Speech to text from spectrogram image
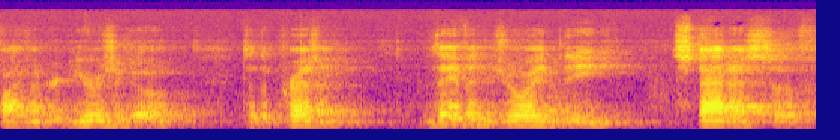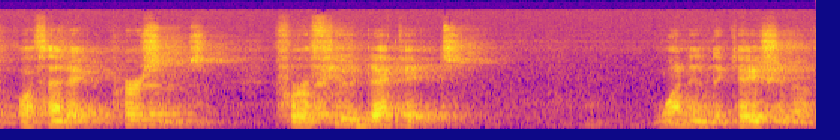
500 years ago to the present, they've enjoyed the status of authentic persons for a few decades. One indication of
